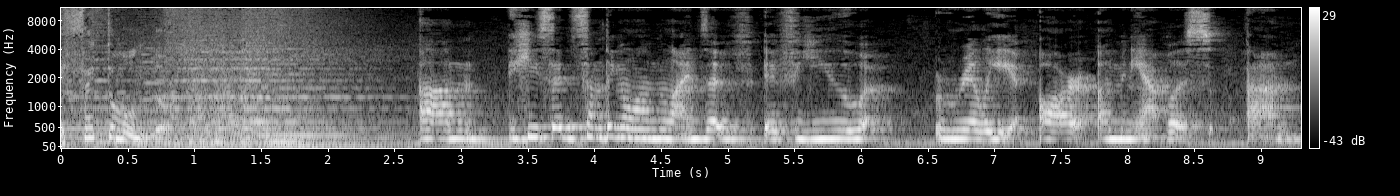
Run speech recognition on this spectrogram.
Effetto Mondo. Um, he said something along the lines of if you really are a Minneapolis um,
